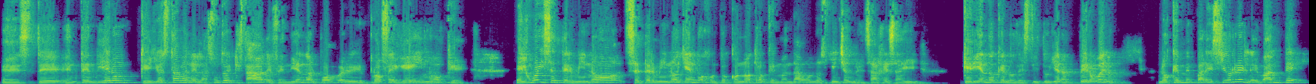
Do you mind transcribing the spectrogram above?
este, entendieron que yo estaba en el asunto de que estaba defendiendo al pobre profe gay, ¿no? Que el güey se terminó, se terminó yendo junto con otro que mandaba unos pinches mensajes ahí queriendo que lo destituyeran. Pero bueno, lo que me pareció relevante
